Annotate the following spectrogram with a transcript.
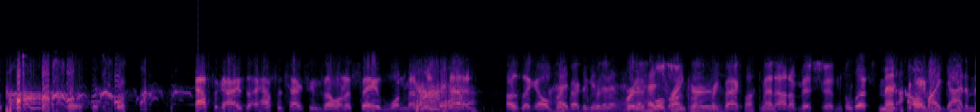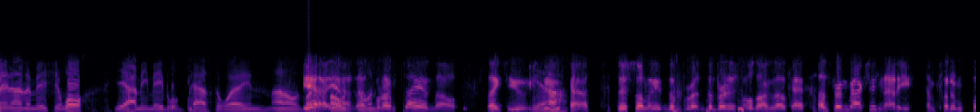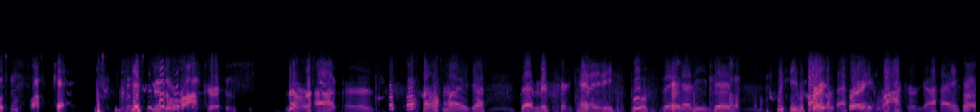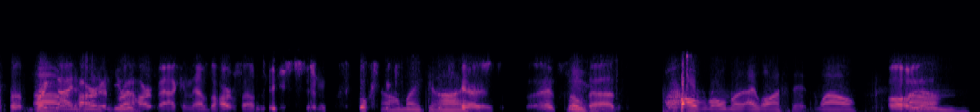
half the guys, half the tag teams I want to say, one member is dead. I was like, oh, bring Head- back the British, British Bulldogs. Bring back fucking- Men on a Mission. Let's Men, oh my god, the men on a mission. Well, yeah, I mean Mabel passed away, and I don't know. Yeah, yeah, that's doing. what I'm saying though. Like you, Yeah. you have, there's so many the Br- the British Bulldogs. Okay, let's bring back Jannetty and put him with fucking do the Rockers. the Rockers. Oh my god. That Mr. Kennedy spoof thing that he did. he brought Bring- that bring- fake rocker guy. bring Oh, Neidhart and. Bret Hart back and have the Hart Foundation. Who Oh my god. cares? It's so Jesus. bad. Paul Roma, I lost it. Wow. Oh yeah. Um,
